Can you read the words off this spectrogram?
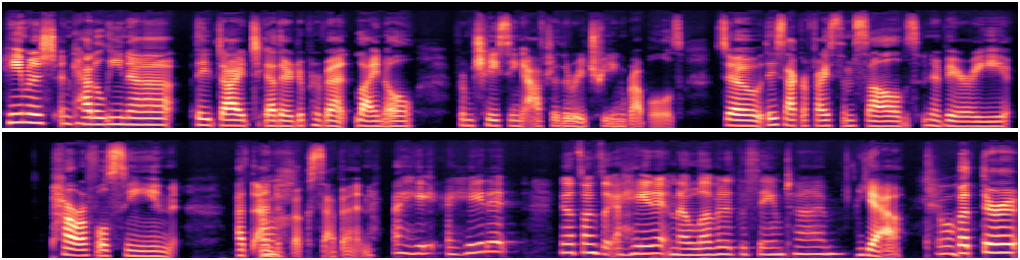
Hamish and Catalina, they died together to prevent Lionel from chasing after the retreating rebels. So they sacrificed themselves in a very powerful scene at the end of book seven. I hate I hate it. You know, it sounds like I hate it and I love it at the same time. Yeah. Oh, But they're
